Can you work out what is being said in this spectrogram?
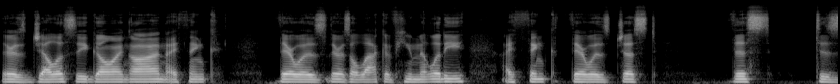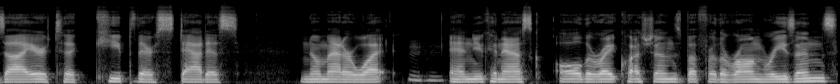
there's jealousy going on. I think there was there was a lack of humility. I think there was just this desire to keep their status no matter what. Mm-hmm. And you can ask all the right questions, but for the wrong reasons.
